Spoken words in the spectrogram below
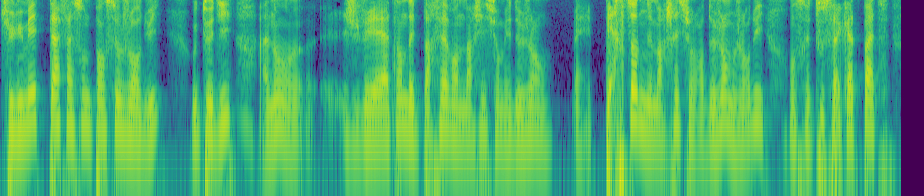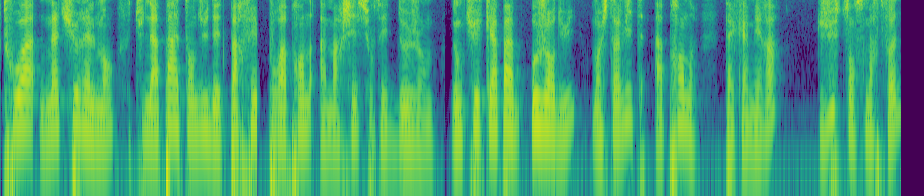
tu lui mets ta façon de penser aujourd'hui, ou te dis, ah non, euh, je vais attendre d'être parfait avant de marcher sur mes deux jambes. Mais personne ne marcherait sur leurs deux jambes aujourd'hui. On serait tous à quatre pattes. Toi, naturellement, tu n'as pas attendu d'être parfait pour apprendre à marcher sur tes deux jambes. Donc tu es capable aujourd'hui, moi je t'invite à prendre ta caméra, juste ton smartphone,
